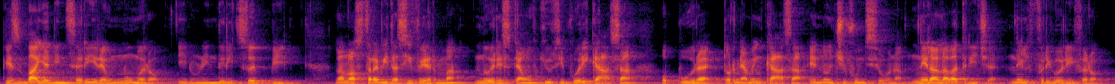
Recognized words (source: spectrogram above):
che sbaglia ad inserire un numero in un indirizzo IP, la nostra vita si ferma, noi restiamo chiusi fuori casa oppure torniamo in casa e non ci funziona né la lavatrice né il frigorifero.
